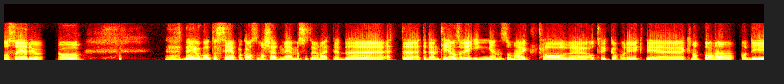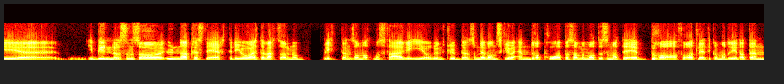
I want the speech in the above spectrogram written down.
Og så er det jo det er jo bare til å se på hva som har skjedd med Manchester United eh, etter, etter den tid. Altså, det er ingen som helt klarer å trykke på de riktige knappene. og de, eh, I begynnelsen så underpresterte de jo. Etter hvert så har det nå blitt en sånn atmosfære i og rundt klubben som det er vanskelig å endre på. På samme måte som at det er bra for Atletico Madrid at den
